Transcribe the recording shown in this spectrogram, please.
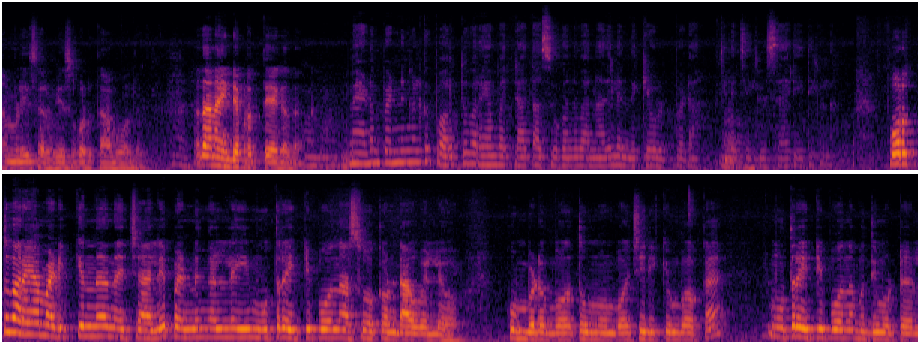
നമ്മൾ ഈ സർവീസ് കൊടുക്കാൻ പോകുന്നത്. അതാണ് അതിന്റെ പ്രത്യേകത. മാഡം പെണ്ണുങ്ങൾക്ക് പുറത്തു പറയാൻ പറ്റാത്ത അസുഖം എന്ന് പറഞ്ഞാൽ അതിൽ എന്തൊക്കെയാ ഉൾപ്പെടാ? അതിന്റെ ചികിത്സാ രീതികൾ പുറത്തു പറയാൻ മടിക്കുന്നതെന്ന് വെച്ചാൽ പെണ്ണുങ്ങളിൽ ഈ മൂത്രം ഇറ്റിപ്പോകുന്ന അസുഖമൊക്കെ ഉണ്ടാവുമല്ലോ. കുമ്പിടുമ്പോൾ തുമ്മുമ്പോൾ ചിരിക്കുമ്പോൾ ഒക്കെ മൂത്രം ഇറ്റിപ്പോകുന്ന ബുദ്ധിമുട്ടുകൾ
